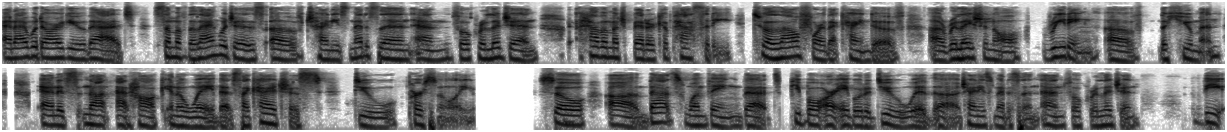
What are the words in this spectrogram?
And I would argue that some of the languages of Chinese medicine and folk religion have a much better capacity to allow for that kind of uh, relational reading of the human. And it's not ad hoc in a way that psychiatrists do personally. So uh, that's one thing that people are able to do with uh, Chinese medicine and folk religion. The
